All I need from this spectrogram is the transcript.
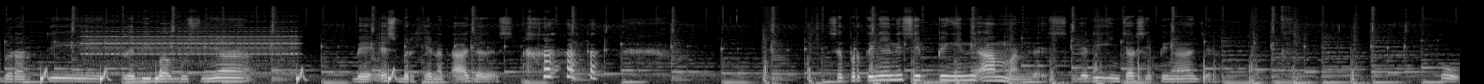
Berarti lebih bagusnya BS berkhianat aja guys Sepertinya ini shipping ini aman guys Jadi incar shipping aja. Oh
